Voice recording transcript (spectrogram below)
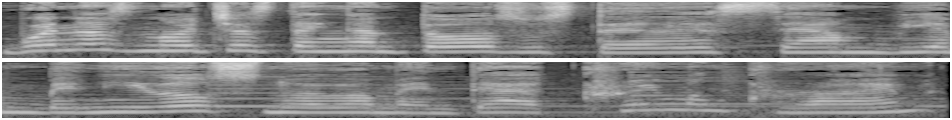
Buenas noches tengan todos ustedes, sean bienvenidos nuevamente a Crime and Crime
